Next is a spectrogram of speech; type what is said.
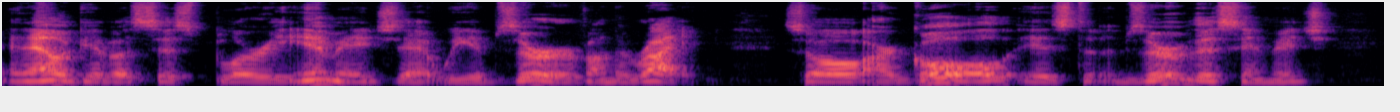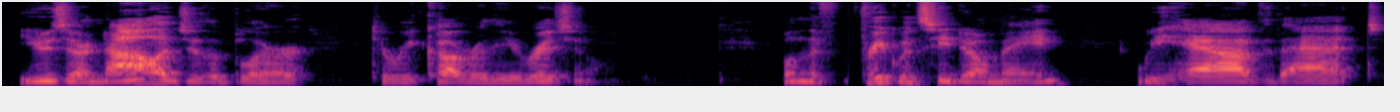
and that'll give us this blurry image that we observe on the right. So our goal is to observe this image, use our knowledge of the blur to recover the original. Well, in the frequency domain, we have that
